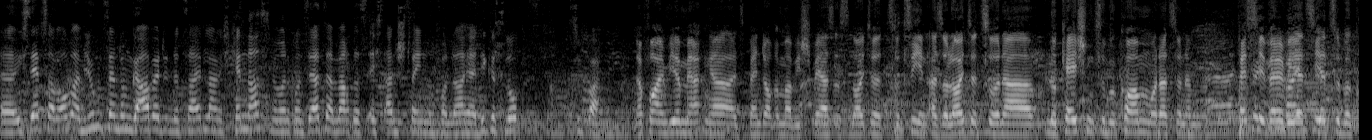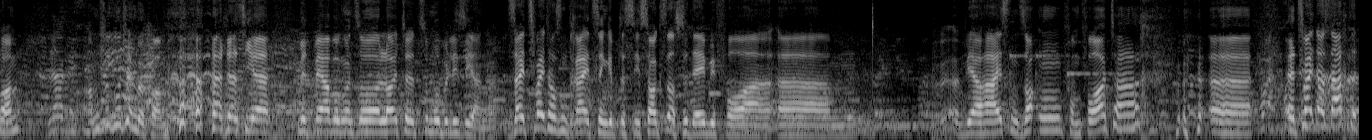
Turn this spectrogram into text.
Äh, ich selbst habe auch mal im Jugendzentrum gearbeitet eine Zeit lang. Ich kenne das, wenn man Konzerte macht, das ist echt anstrengend und von daher dickes Lob. Super. Ja, vor allem wir merken ja als Band auch immer, wie schwer es ist, Leute zu ziehen. Also Leute zu einer Location zu bekommen oder zu einem Festival wie jetzt hier zu bekommen. Haben sie gut hinbekommen, das hier mit Werbung und so Leute zu mobilisieren. Seit 2013 gibt es die Songs of the Day Before. Ähm, wir heißen Socken vom Vortag. äh, 2008. Äh,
